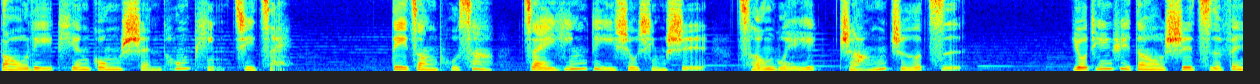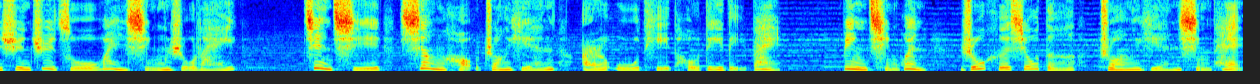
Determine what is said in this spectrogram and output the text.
刀利天宫神通品》记载，地藏菩萨在因地修行时，曾为长者子，有天遇到狮子奋迅具足万行如来，见其相好庄严而五体投地礼拜，并请问如何修得庄严形态。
